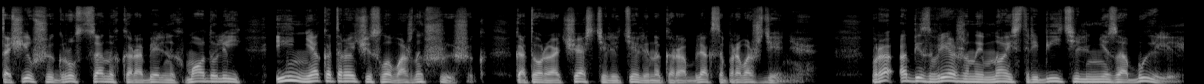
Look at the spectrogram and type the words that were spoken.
тащивший груз ценных корабельных модулей и некоторое число важных шишек, которые отчасти летели на кораблях сопровождения. Про обезвреженный мной истребитель не забыли,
